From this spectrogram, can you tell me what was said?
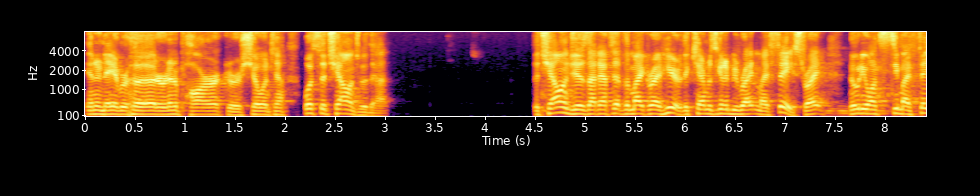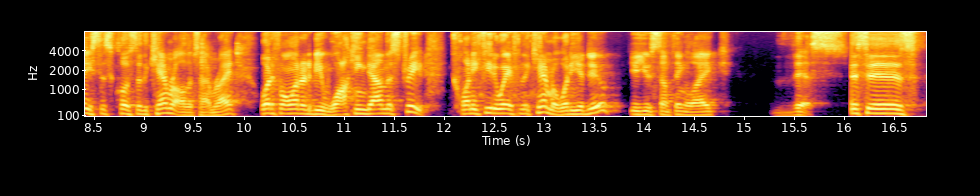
in a neighborhood or in a park or a show in town? What's the challenge with that? The challenge is I'd have to have the mic right here. The camera's going to be right in my face, right? Mm-hmm. Nobody wants to see my face this close to the camera all the time, right? What if I wanted to be walking down the street 20 feet away from the camera? What do you do? You use something like this. This is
